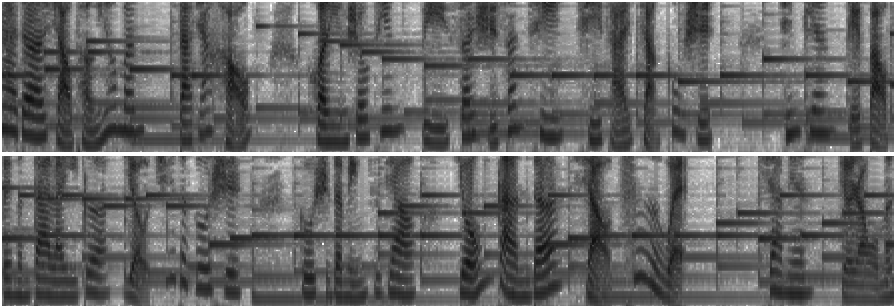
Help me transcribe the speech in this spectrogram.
亲爱的小朋友们，大家好，欢迎收听第三十三期七彩讲故事。今天给宝贝们带来一个有趣的故事，故事的名字叫《勇敢的小刺猬》。下面就让我们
